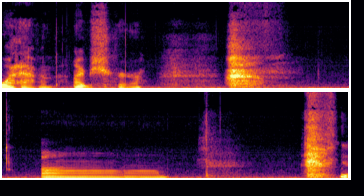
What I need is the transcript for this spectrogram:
What happened? I'm sure. Um,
